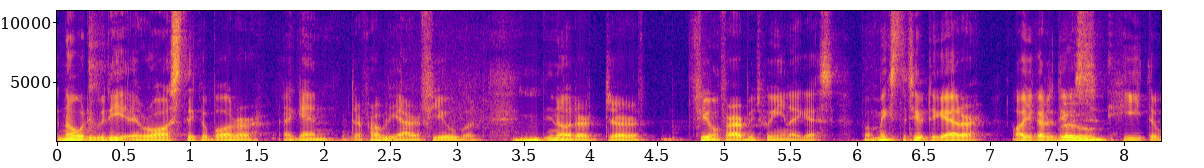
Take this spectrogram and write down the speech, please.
nobody would eat a raw stick of butter. Again, there probably mm. are a few, but mm. you know they're they're few and far between, I guess. But mix the two together. All you got to do Boom. is heat the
